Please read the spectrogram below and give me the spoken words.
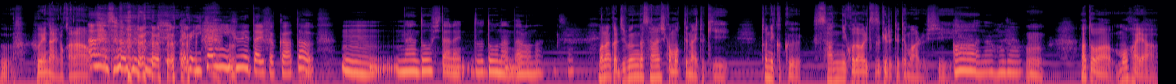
う増えないのかな？ああ、そうですね。なんかいかに増えたりとか、多分、うん、な、どうしたら、どどうなんだろうな。まあなんか自分が3しか持ってないとき、とにかく3にこだわり続けるっていう手もあるし、ああ、なるほど。うん。あとは、もはや、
